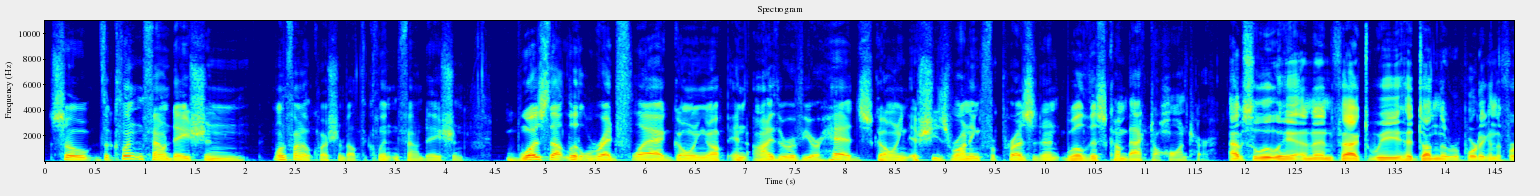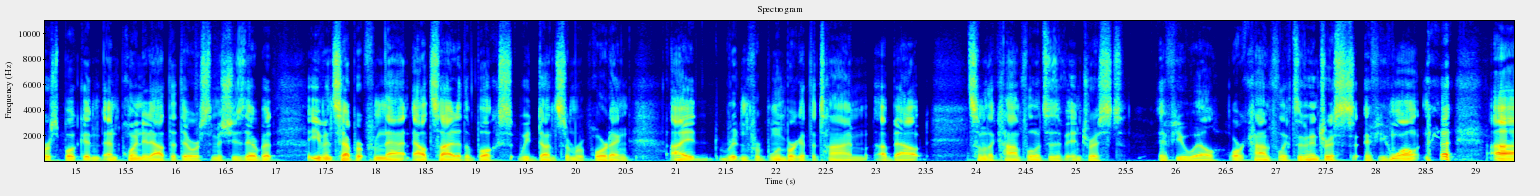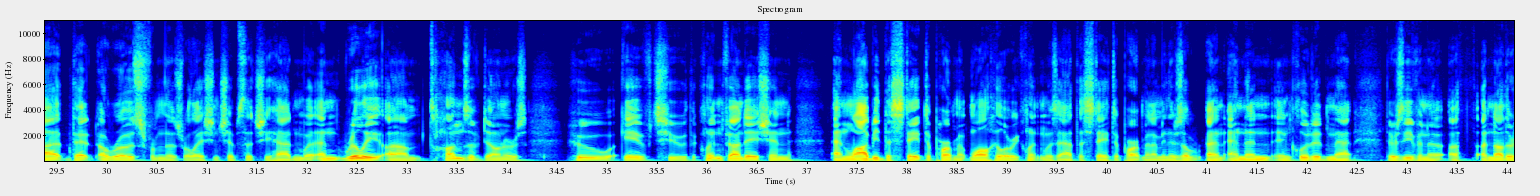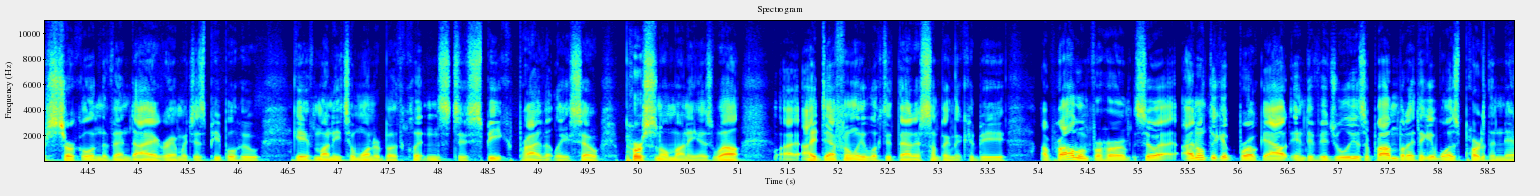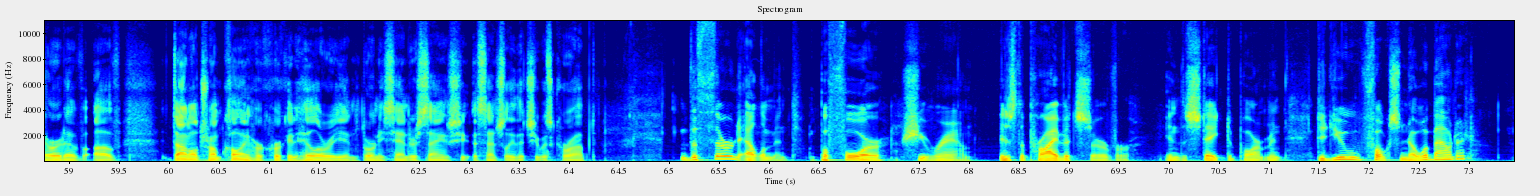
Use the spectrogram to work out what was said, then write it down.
so, the Clinton Foundation, one final question about the Clinton Foundation was that little red flag going up in either of your heads going if she's running for president will this come back to haunt her? Absolutely. And in fact we had done the reporting in the first book and, and pointed out that there were some issues there. But even separate from that outside of the books we'd done some reporting. I'd written for bloomberg at the time about some of the confluences of interest if you will, or conflicts of interest, if you won't, uh, that arose from those relationships that she had, and, and really um, tons of donors who gave to the Clinton Foundation and lobbied the State Department while Hillary Clinton was at the State Department. I mean, there's a and, and then included in that there's even a, a, another circle in the Venn diagram, which is people who gave money to one or both Clintons to speak privately. So personal money as well. I, I definitely looked at that as something that could be a problem for her. So I don't think it broke out individually as a problem, but I think it was part of the narrative of Donald Trump calling her crooked Hillary and Bernie Sanders saying she essentially that she was corrupt. The third element before she ran is the private server in the State Department. Did you folks know about it?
